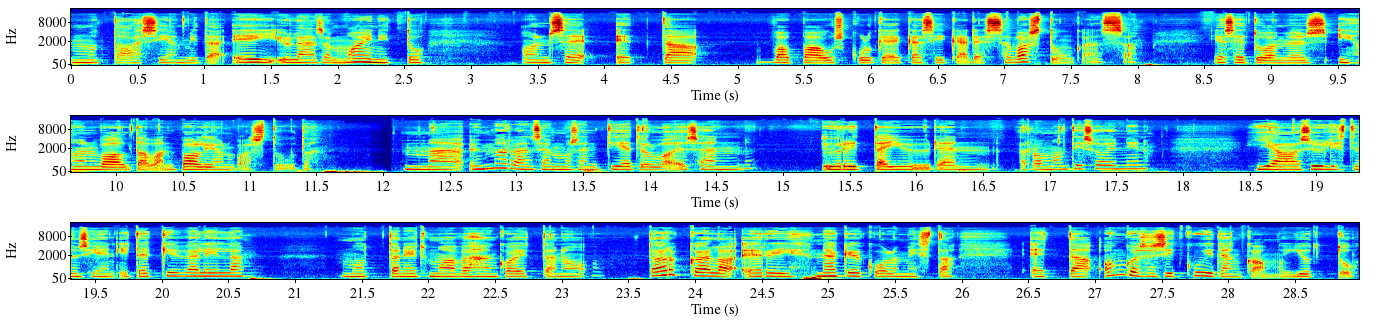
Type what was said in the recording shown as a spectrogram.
mutta asia, mitä ei yleensä mainittu, on se, että vapaus kulkee käsi kädessä vastuun kanssa. Ja se tuo myös ihan valtavan paljon vastuuta. Mä ymmärrän semmoisen tietynlaisen yrittäjyyden romantisoinnin ja syyllistyn siihen itsekin välillä, mutta nyt mä oon vähän koittanut tarkkailla eri näkökulmista, että onko se sitten kuitenkaan mun juttu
